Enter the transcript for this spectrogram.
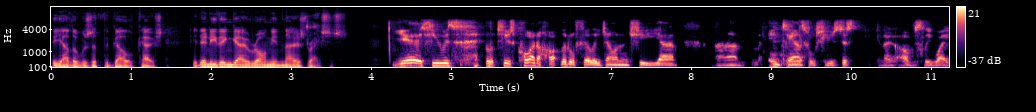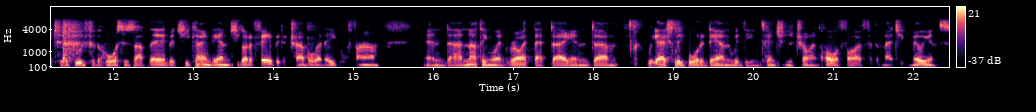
the other was at the Gold Coast. Did anything go wrong in those races? Yeah, she was. Look, she was quite a hot little filly, John, and she um, um, in Townsville she was just you know obviously way too good for the horses up there. But she came down and she got a fair bit of trouble at Eagle Farm, and uh, nothing went right that day. And um, we actually brought her down with the intention to try and qualify for the Magic Millions,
